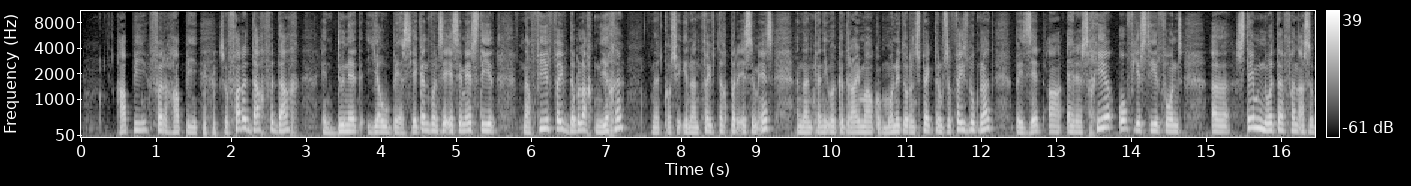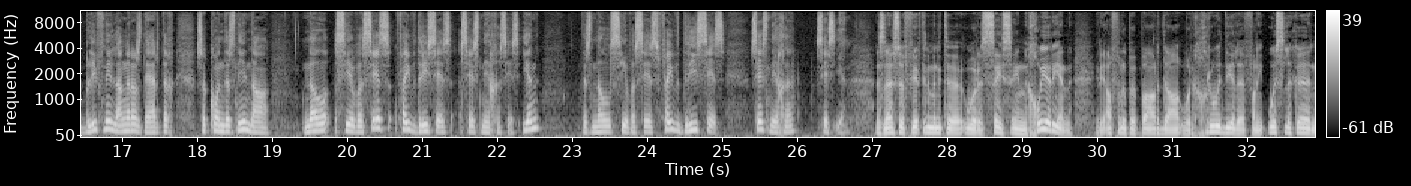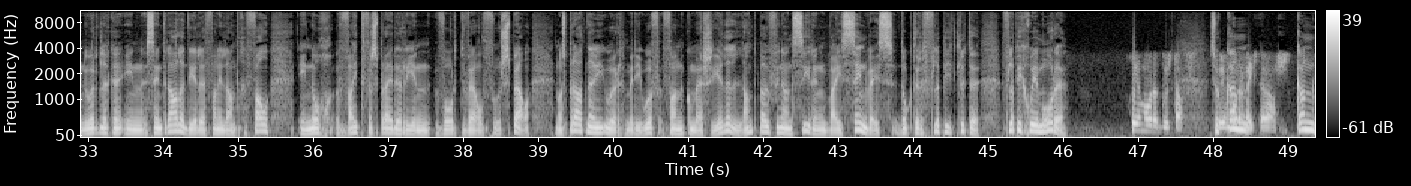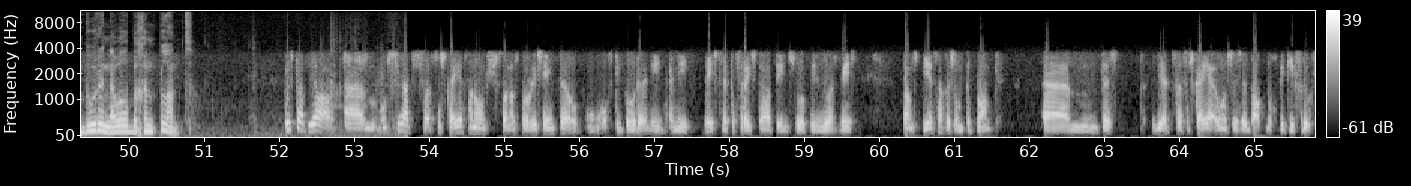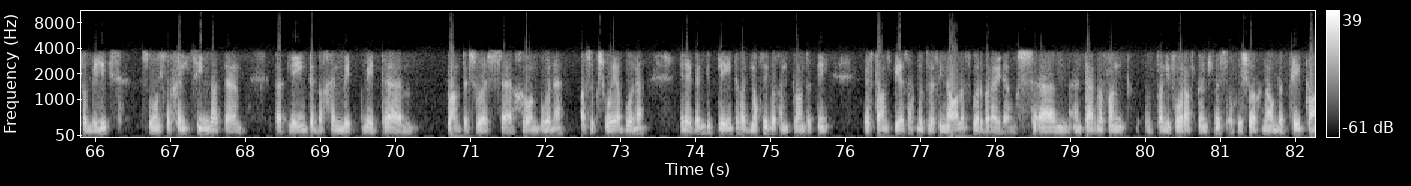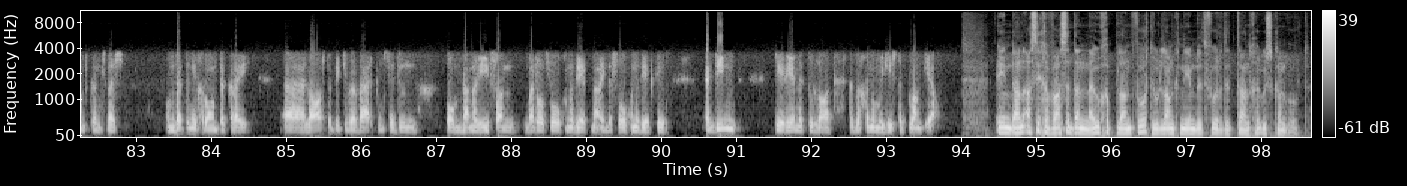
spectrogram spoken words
Happy vir happy. So vat dit dag vir dag en doen net jou bes. Jy kan vir ons 'n SMS stuur na 45889 en dit kos jou R1.50 per SMS en dan kan jy ook 'n draai maak op Monitor en Spectrum se Facebookblad by ZARSG of jy stuur vir ons 'n stemnota van asseblief nie langer as 30 sekondes nie na 0765366961. Dis 0765366961. 61. Dis nou so 14 minute oor 6 en goeie reën het die afgelope paar dae oor groot dele van die oostelike, noordelike en sentrale dele van die land geval en nog wyd verspreide reën word wel voorspel. En ons praat nou hieroor met die hoof van kommersiële landboufinansiering by Senwes, Dr. Flippie Kloete. Flippie, goeiemôre. Goeiemôre Gustaf. So goeiemôre kan, luisteraars. Kan boere nou al begin plant? Gustav, ja, ehm um, ons sien dat verskeie van ons van ons produsente of of die boere in die in die Westelike Vrystaat en so in die Noordwes tans besig is om te plant. Ehm um, dis weet vir verskeie ouens is dit dalk nog bietjie vroeg vir mielies. So ons begin sien dat ehm um, dat lente begin met met ehm um, plante soos uh, grondbone, asook sojabone. En ek dink die plante wat nog nie begin plant het nie, is tans besig met hulle finale voorbereidings um, in terme van van die voorafkunsmis of die sogenaamde pre-plant kunsmis om dit in die grond te kry, uh laaste bietjie bewerkings te doen om dan nou hier van middel volgende week na einde volgende week toe indien die reën toelaat te begin om hierdie te plant ja. En dan as die gewasse dan nou geplant word, hoe lank neem dit voor dit dan geoes kan word?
